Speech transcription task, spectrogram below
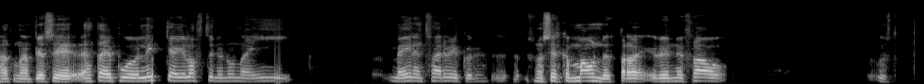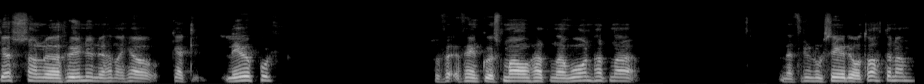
hérna Bjössi, þetta er búið að liggja í loftinu núna í meir en tvær vikur, svona cirka mánuð bara í rauninu frá úst, gjössanlega hruninu hérna hjá gegn Liverpool. Svo fe- fengu smá hérna von hérna með 3-0 sigri á Tottenham.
